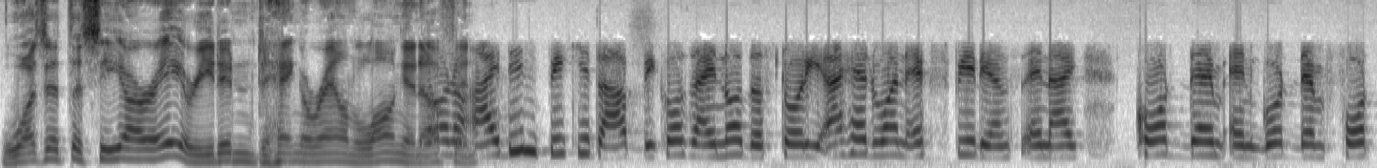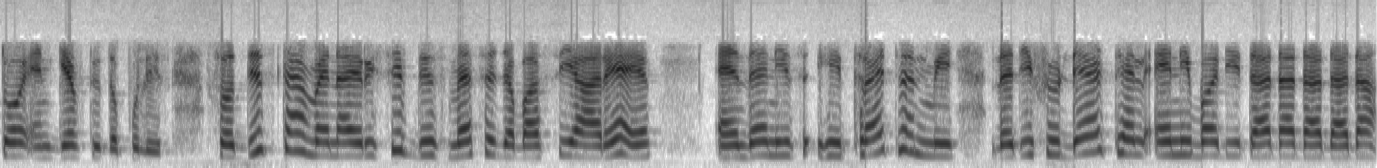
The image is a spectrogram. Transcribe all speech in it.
Was it the CRA or you didn't hang around long enough? no, and- I didn't pick it up because I know the story. I had one experience and I caught them and got them photo and gave to the police. So this time when I received this message about CRA, and then he's, he threatened me that if you dare tell anybody da da da da da.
